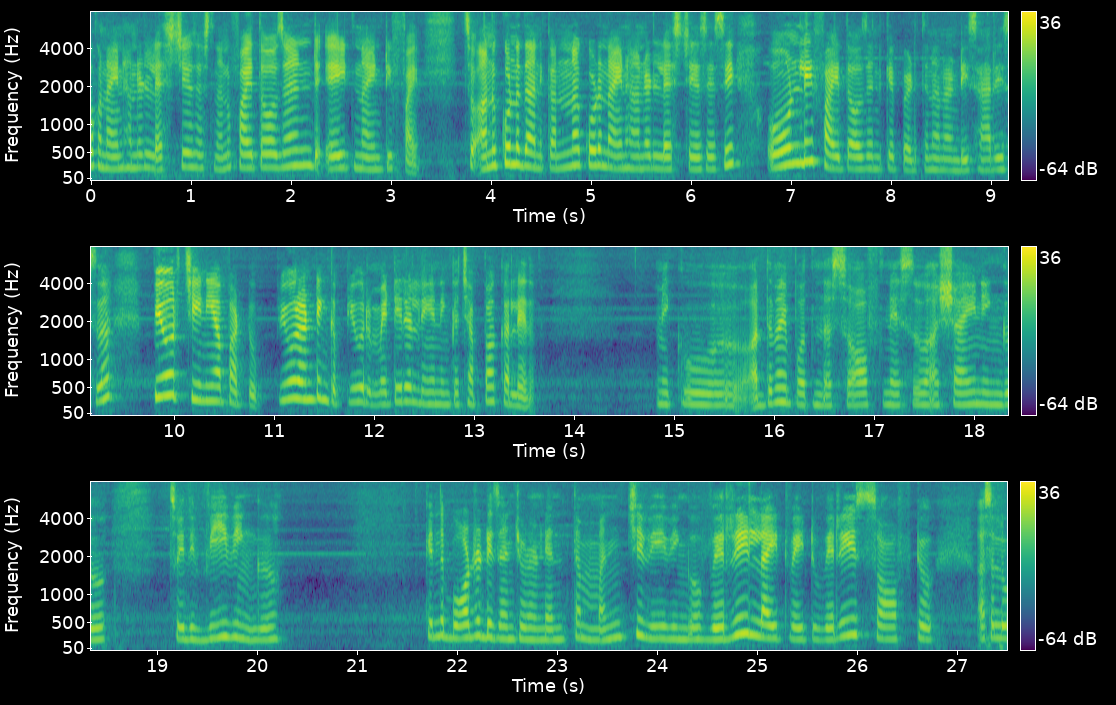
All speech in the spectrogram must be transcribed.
ఒక నైన్ హండ్రెడ్ లెస్ చేసేస్తున్నాను five thousand eight ninety five. So అనుకున్న దానికన్నా కూడా నైన్ హండ్రెడ్ లెస్ చేసేసి ఓన్లీ ఫైవ్ థౌజండ్కే పెడుతున్నానండి ఈ శారీస్. ప్యూర్ చీనియా పట్టు. ప్యూర్ అంటే ఇంకా ప్యూర్ మెటీరియల్ నేను ఇంకా చెప్పక్కర్లేదు. మీకు అర్థమైపోతుంది? ఆ సాఫ్ట్నెస్ ఆ షైనింగ్. సో ఇది వీవింగ్. కింద బార్డర్ డిజైన్ చూడండి ఎంత మంచి weaving very light weight very soft అసలు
